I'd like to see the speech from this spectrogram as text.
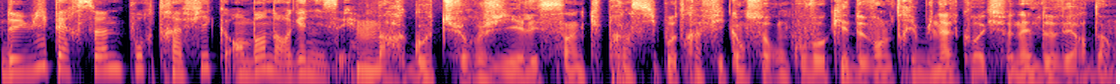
de 8 personnes pour trafic en bande organisée. Margot Turgy et les cinq principaux trafiquants seront convoqués devant le tribunal correctionnel de Verdun.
